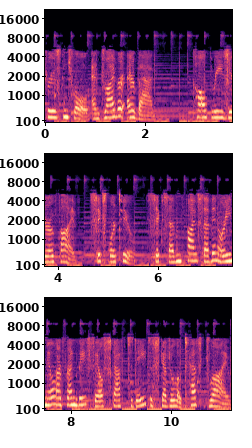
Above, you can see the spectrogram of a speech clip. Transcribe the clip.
cruise control and driver airbag. Call 305-642-6757 or email our friendly sales staff today to schedule a test drive.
